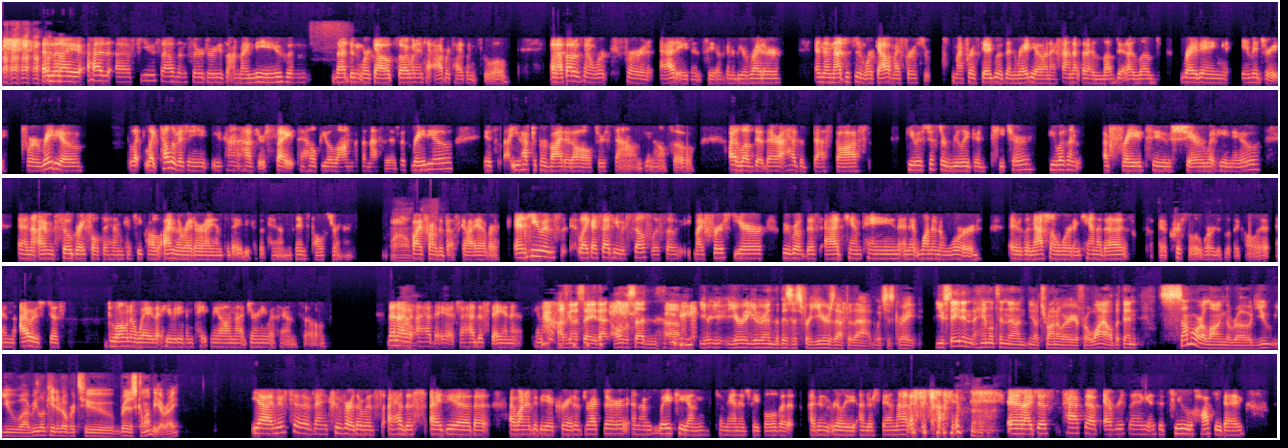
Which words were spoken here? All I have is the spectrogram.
and then I had a few thousand surgeries on my knees, and that didn't work out. So I went into advertising school, and I thought I was going to work for an ad agency. I was going to be a writer, and then that just didn't work out. My first my first gig was in radio, and I found out that I loved it. I loved writing imagery for radio. Like like television, you, you kind of have your site to help you along with the message. With radio, it's you have to provide it all through sound, you know. So I loved it there. I had the best boss. He was just a really good teacher. He wasn't afraid to share what he knew. And I'm so grateful to him because he probably, I'm the writer I am today because of him. His name's Paul Stringer. Wow. By far the best guy ever. And he was, like I said, he was selfless. So my first year, we wrote this ad campaign and it won an award. It was a national award in Canada. A crystal award is what they call it. And I was just blown away that he would even take me on that journey with him. So then wow. I, I had the itch. I had to stay in it. You know. I was gonna say that all of a sudden um, you're you're you're in the business for years after that, which is great. You stayed in Hamilton, on you know Toronto area for a while, but then somewhere along the road you you uh, relocated over to British Columbia, right? Yeah, I moved to Vancouver. There was I had this idea that I wanted to be a creative director, and I was way too young to manage people, but I didn't really understand that at the time. and I just packed up everything into two hockey bags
